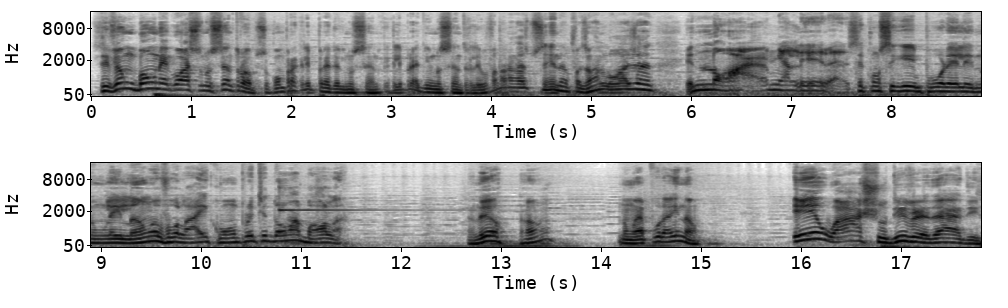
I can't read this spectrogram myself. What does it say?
Se vê um bom negócio no centro, ó, preciso comprar aquele prédio ali no centro, aquele prédio no centro ali. Vou falar um negócio pra você, né? Vou fazer uma loja enorme ali. Se você conseguir pôr ele num leilão, eu vou lá e compro e te dou uma bola. Entendeu? Então, não é por aí não. Eu acho de verdade,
